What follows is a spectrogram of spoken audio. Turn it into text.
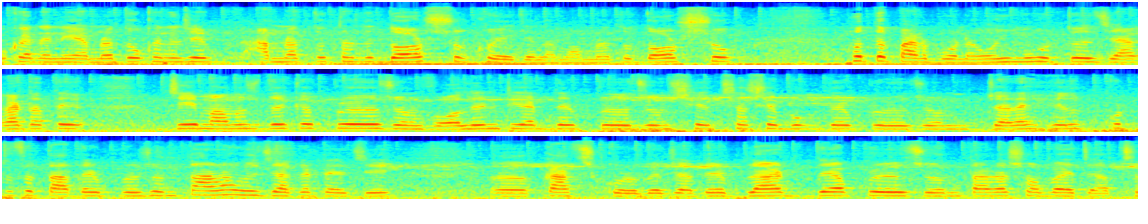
ওখানে নেই, আমরা তো ওখানে যে, আমরা তো তাহলে দর্শক হয়ে গেলাম, আমরা তো দর্শক হতে পারব না। ওই মুহূর্তে ওই জায়গাটাতে যে মানুষদেরকে প্রয়োজন ভলেন্টিয়ারদের প্রয়োজন, স্বেচ্ছাসেবকদের প্রয়োজন, যারা হেল্প করতেছে তাদের প্রয়োজন, তারা ওই জায়গাটায় যে কাজ করবে। যাদের ব্লাড দেওয়া প্রয়োজন, তারা সবাই যাচ্ছে।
